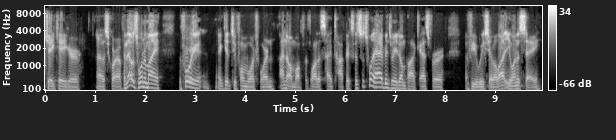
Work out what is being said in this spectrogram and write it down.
Jake Hager uh, square off. And that was one of my before we get too far much more. And I know I'm off with a lot of side topics. It's just what happens when you don't podcast for a few weeks. You have a lot you want to say,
